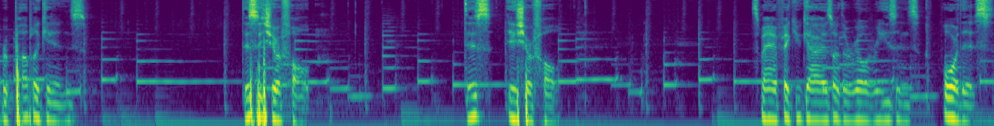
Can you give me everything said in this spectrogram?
Republicans, this is your fault. This is your fault. As a matter of fact, you guys are the real reasons for this.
